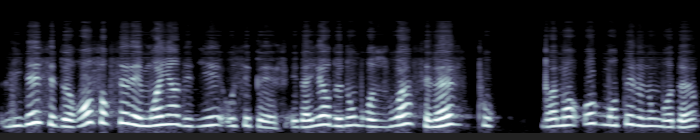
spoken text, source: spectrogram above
L'idée, c'est de renforcer les moyens dédiés au CPF. Et d'ailleurs, de nombreuses voix s'élèvent pour vraiment augmenter le nombre d'heures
